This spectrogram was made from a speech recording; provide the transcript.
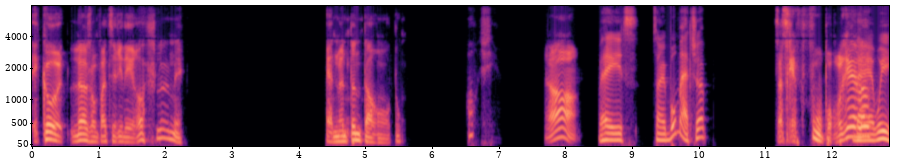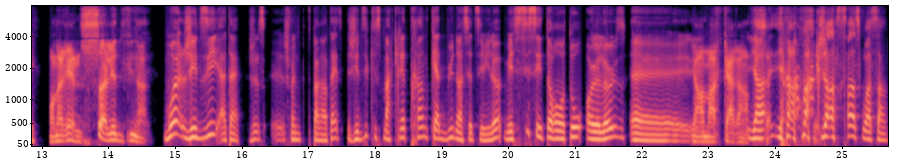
Écoute, là, je vais me faire tirer des roches, là, mais. Edmonton-Toronto. Oh, shit. Ah, Ben, c'est c'est un beau match-up. Ça serait fou pour vrai, là. Ben oui. On aurait une solide finale. Moi, j'ai dit, attends, je, je fais une petite parenthèse. J'ai dit qu'il se marquerait 34 buts dans cette série-là, mais si c'est Toronto Oilers, euh, Il en marque 40. il en, il en marque genre 160.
